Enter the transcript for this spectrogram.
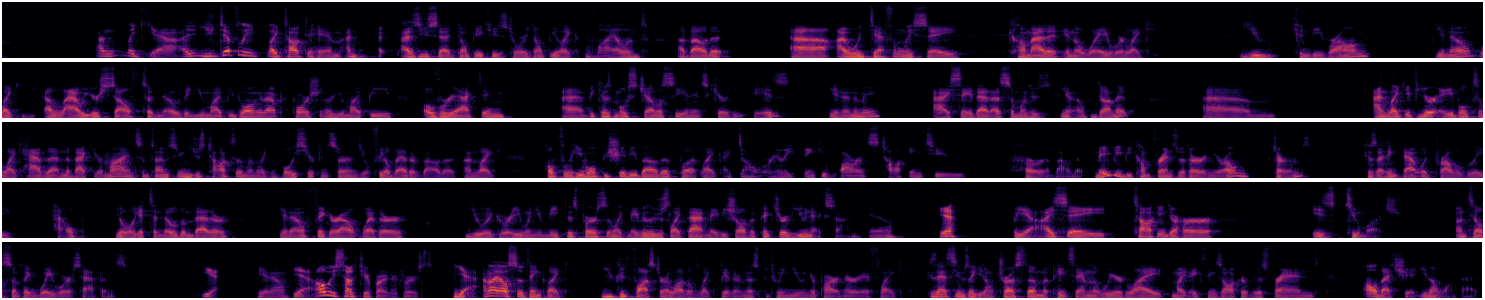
And like, yeah, you definitely like talk to him, and uh, as you said, don't be accusatory, don't be like violent about it. Uh, I would definitely say come at it in a way where like you can be wrong, you know, like allow yourself to know that you might be blowing it out of proportion or you might be overreacting, uh, because most jealousy and insecurity is, you know what I mean. I say that as someone who's you know done it. Um, and like if you're able to like have that in the back of your mind sometimes when you just talk to them and like voice your concerns you'll feel better about it. And like hopefully he won't be shitty about it but like i don't really think it warrants talking to her about it. Maybe become friends with her in your own terms because i think that would probably help. You'll get to know them better you know figure out whether you agree when you meet this person. Like maybe they're just like that. Maybe she'll have a picture of you next time you know? Yeah. but yeah i say talking to her is too much until something way worse happens. Yeah. you know? Yeah, always talk to your partner first. yeah and i also think like you could foster a lot of like bitterness between you and your partner if like because that seems like you don't trust them it paints them in a weird light might make things awkward with his friend all that shit. You don't want that.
